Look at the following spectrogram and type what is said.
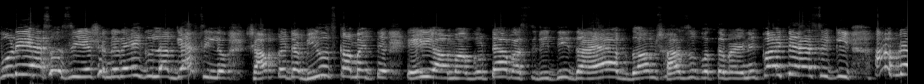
বুড়ি অ্যাসোসিয়েশনের এইগুলা গেছিল। সব কয়টা ভিউজ কামাইতে, এই আমার গোটা বাসরি দিদা একদম সাহায্য করতে পারেনি। কইতে আছে কি, আমরা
